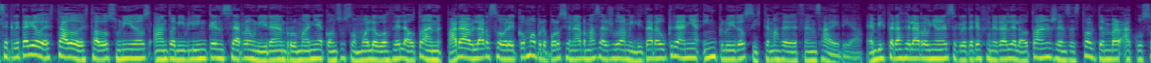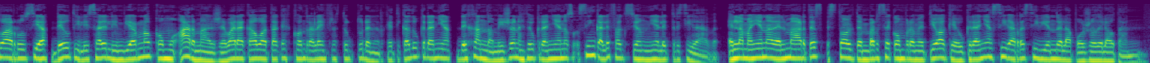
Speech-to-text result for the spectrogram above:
secretario de Estado de Estados Unidos, Anthony Blinken, se reunirá en Rumania con sus homólogos de la OTAN para hablar sobre cómo proporcionar más ayuda militar a Ucrania, incluidos sistemas de defensa aérea. En vísperas de la reunión, el secretario general de la OTAN, Jens Stoltenberg, acusó a Rusia de utilizar el invierno como arma al llevar a cabo ataques contra la infraestructura energética de Ucrania, dejando a millones de ucranianos sin calefacción ni electricidad. En la mañana del martes, Stoltenberg se comprometió a que Ucrania siga recibiendo el apoyo de la OTAN.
